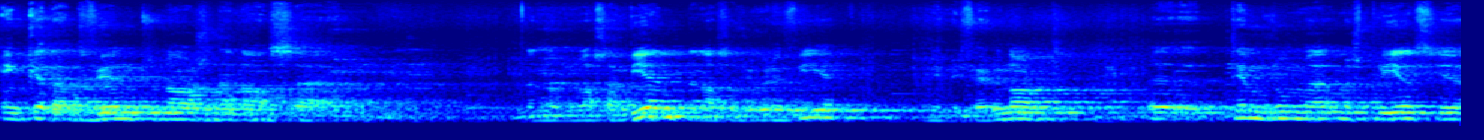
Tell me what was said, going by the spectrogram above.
em cada Advento, nós, na nossa, no nosso ambiente, na nossa geografia, no hemisfério norte, eh, temos uma, uma experiência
